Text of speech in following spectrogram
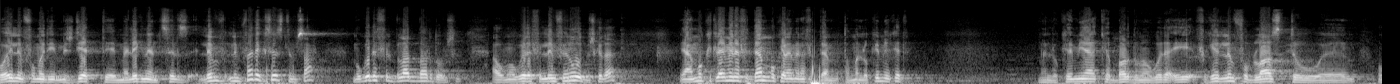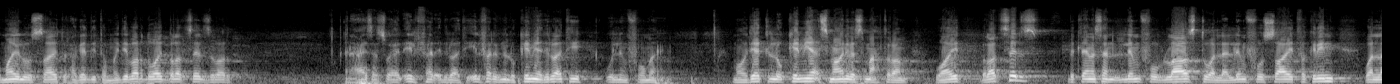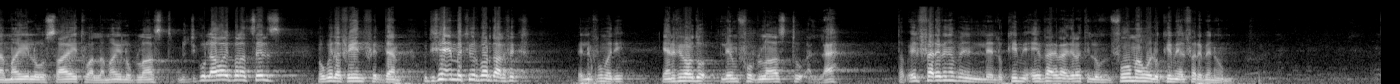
هو إيه الليمفوما دي؟ مش ديت malignant cells lymphatic system صح؟ موجودة في ال blood برضه مش أو موجودة في ال lymph node مش كده؟ يعني ممكن تلاقي منها في الدم ممكن تلاقي منها في الدم. طب ما اللوكيميا كده. ما اللوكيميا كانت برضه موجودة إيه؟ فاكرين ال lymphoblast و... و myelocyte والحاجات دي. طب ما دي برضه white blood cells برضه. أنا عايز أسأل سؤال إيه الفرق دلوقتي؟ إيه الفرق بين اللوكيميا دلوقتي والليمفوما ما هو ديت اللوكيميا اسمعوني بس مع احترام white blood cells بتلاقي مثلا lymphoblast ولا lymphocyte فاكرين؟ ولا myelocyte ولا myeloblast مش دي كلها white blood cells موجودة فين؟ في الدم. ودي فيها immature برضه على فكرة الليمفوما دي. يعني في برضه lymphoblast الله طب إيه الفرق بينهم؟ وبين اللوكيميا إيه بقى دلوقتي؟ الليمفوما واللوكيميا إيه الفرق بينهم؟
